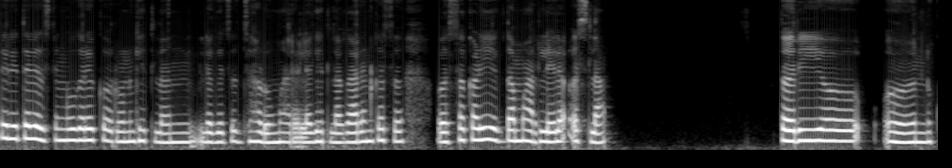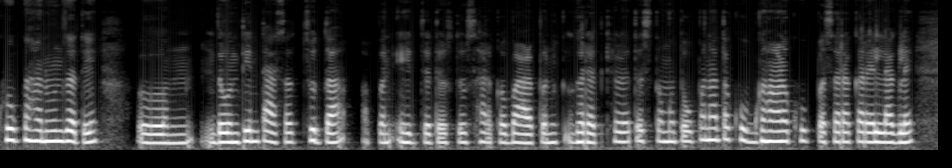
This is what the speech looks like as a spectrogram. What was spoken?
तरी ते डस्टिंग वगैरे करून घेतलं लगेचच झाडू मारायला घेतला. कारण कसं सकाळी एकदा मारलेला असला तरी खूप घाण होऊन जाते. दोन तीन तासातसुद्धा आपण येत जात असतो. सारखं बाळ पण घरात खेळत असतं. मग तो पण आता खूप घाण खूप पसारा करायला लागला आहे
